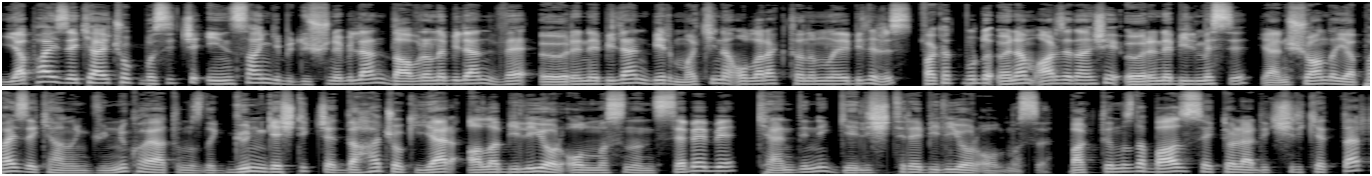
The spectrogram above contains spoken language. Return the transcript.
Yapay zekayı çok basitçe insan gibi düşünebilen, davranabilen ve öğrenebilen bir makine olarak tanımlayabiliriz. Fakat burada önem arz eden şey öğrenebilmesi. Yani şu anda yapay zekanın günlük hayatımızda gün geçtikçe daha çok yer alabiliyor olmasının sebebi kendini geliştirebiliyor olması. Baktığımızda bazı sektörlerdeki şirketler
